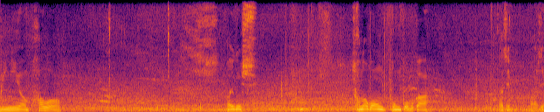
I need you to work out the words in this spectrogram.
미니엄 파워. 아이고, 씨. 손오공 봉 뽑을까? 어떡하지? 뭐하지?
